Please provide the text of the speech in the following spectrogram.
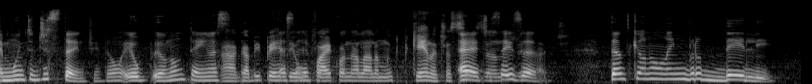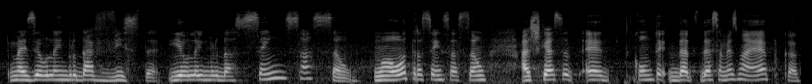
É muito distante. Então, eu, eu não tenho essa. A Gabi perdeu o refer- pai quando ela era muito pequena, tinha É, seis tinha anos. seis anos. Tanto que eu não lembro dele, mas eu lembro da vista e eu lembro da sensação. Uma outra sensação, acho que essa é dessa mesma época,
